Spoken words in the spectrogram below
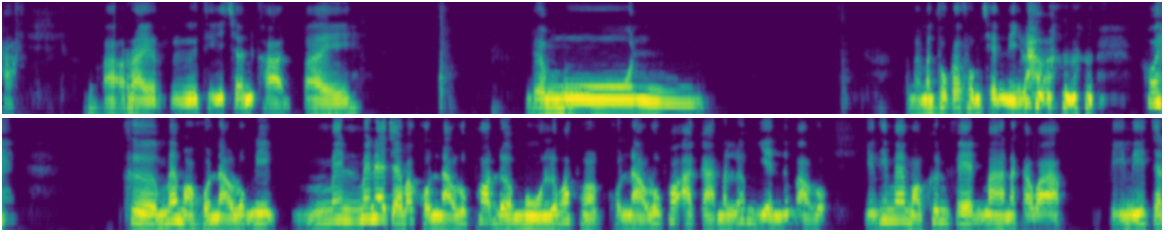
ค่ะ อะไรหรือที่ฉันขาดไป The Moon ไมมันทุกข์ระทมเช่นนี้ล่ะเฮ้ยคือแม่หมอขนหนาวลูกนี้ ไม่ไม่แน่ใจว่าขนหนาวลูกพ่อเดิมมูล หรือว่าพราะขนหนาวลูกพราะอากาศมันเริ่มเย็นหรือเปล่าลูกอย่างที่แม่หมอขึ้นเฟซมานะคะว่า ปีนี้จะ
